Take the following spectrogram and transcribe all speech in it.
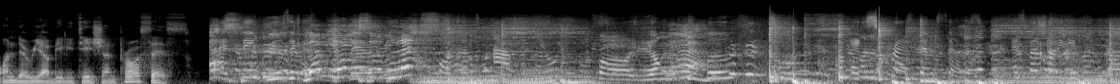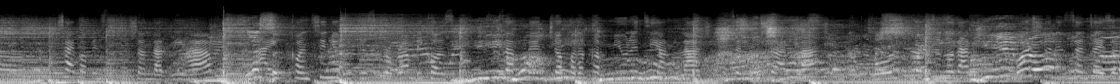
on the rehabilitation process. I think music is a very important avenue for young people to express that we have. I continue with this program because this is a venture for the community at large, at large in the world, to know that Center is an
